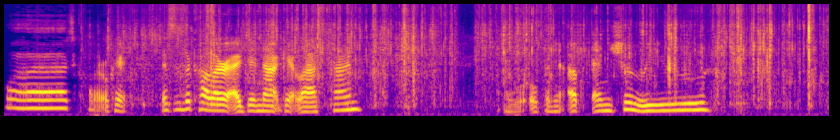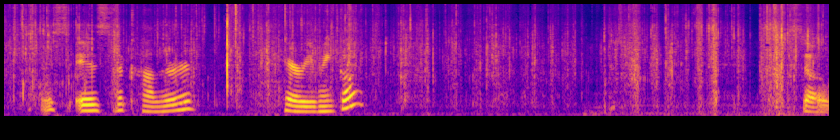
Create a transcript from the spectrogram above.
What color? Okay, this is the color I did not get last time. I will open it up and show you. This is the color Periwinkle. So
